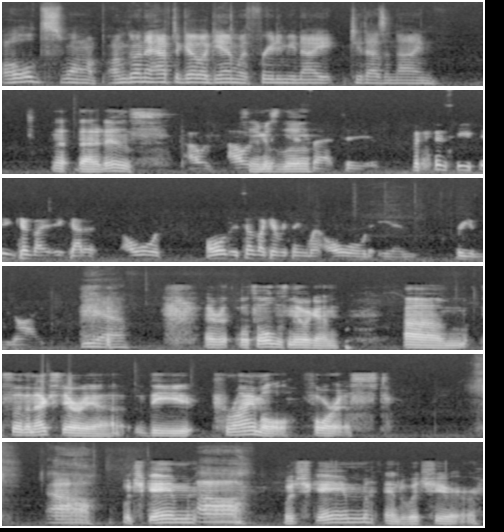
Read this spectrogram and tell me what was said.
Old Swamp. I'm going to have to go again with Freedom Unite 2009. That that it is. I was I was Same gonna as the- that too because he because I it got it old old. It sounds like everything went old in Freedom Unite. Yeah. Every, what's old is new again. Um, so the next area, the Primal Forest. oh. Which game? Oh. Which game and which year?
